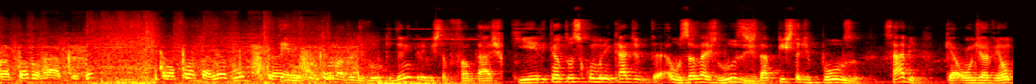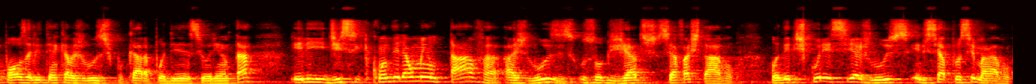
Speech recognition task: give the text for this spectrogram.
Aumentando rápido, né? Comportamento muito estranho. Teve um controlador de voo que deu entrevista pro Fantástico que ele tentou se comunicar de, usando as luzes da pista de pouso, sabe? Que é onde o avião pousa, ele tem aquelas luzes pro cara poder se orientar. Ele disse que quando ele aumentava as luzes, os objetos se afastavam. Quando ele escurecia as luzes, eles se aproximavam,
